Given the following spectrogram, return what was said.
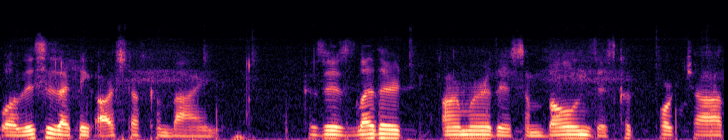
Well, this is, I think, our stuff combined. Because there's leather armor, there's some bones, there's cooked pork chop.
